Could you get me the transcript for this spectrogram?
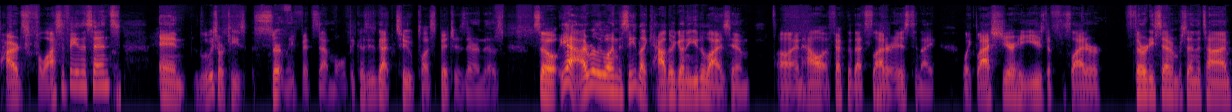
Pirates philosophy in the sense. And Luis Ortiz certainly fits that mold because he's got two plus pitches there in those. So yeah, I really wanted to see like how they're going to utilize him uh, and how effective that slider is tonight. Like last year, he used a slider 37% of the time.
